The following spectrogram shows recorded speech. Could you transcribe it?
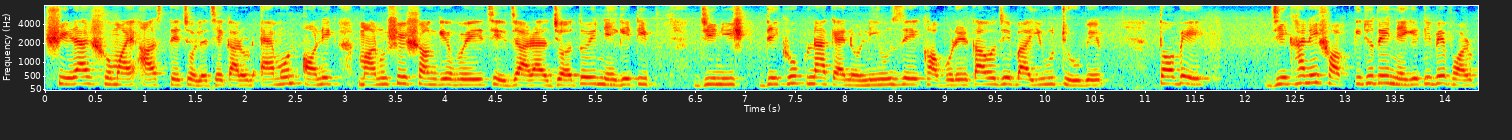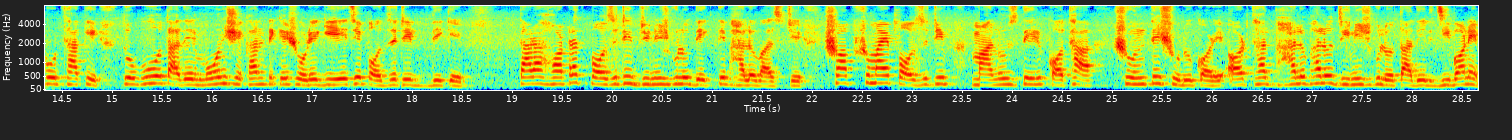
সেরা সময় আসতে চলেছে। কারণ এমন অনেক মানুষের সঙ্গে হয়েছে যারা যতই নেগেটিভ জিনিস দেখুক না কেন নিউজে খবরের কাগজে বা ইউটিউবে তবে যেখানে সব কিছুতেই নেগেটিভে ভরপুর থাকে, তবুও তাদের মন সেখান থেকে সরে গিয়েছে পজিটিভ দিকে। তারা হঠাৎ পজিটিভ জিনিসগুলো দেখতে ভালোবাসছে। সব সময় পজিটিভ মানুষদের কথা শুনতে শুরু করে, অর্থাৎ ভালো ভালো জিনিসগুলো তাদের জীবনে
